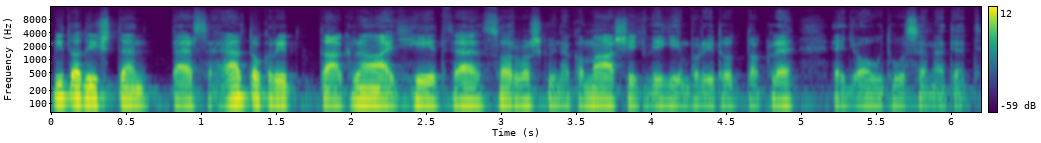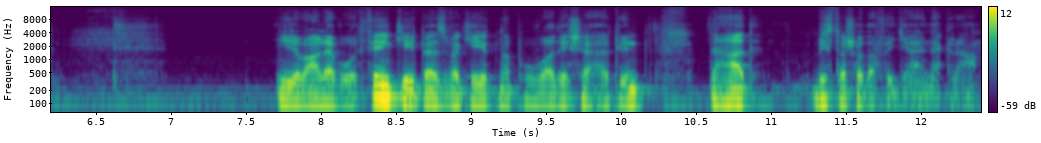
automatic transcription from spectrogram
Mit ad Isten? Persze eltakarították rá egy hétre, szarvaskőnek a másik végén borítottak le egy autószemetet nyilván le volt fényképezve két nap múlva, és eltűnt, tehát biztos odafigyelnek rám.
